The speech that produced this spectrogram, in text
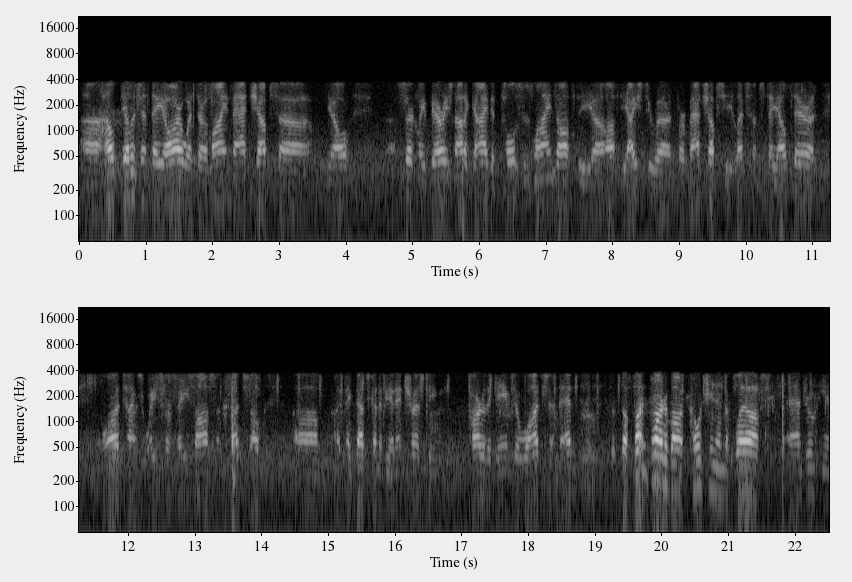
uh, how diligent they are with their line matchups. Uh, you know, certainly Barry's not a guy that pulls his lines off the uh, off the ice to uh, for matchups. He lets them stay out there and a lot of times waits for face-offs and such. So um, I think that's going to be an interesting part of the game to watch. And, and the, fun part about coaching in the playoffs Andrew, is,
